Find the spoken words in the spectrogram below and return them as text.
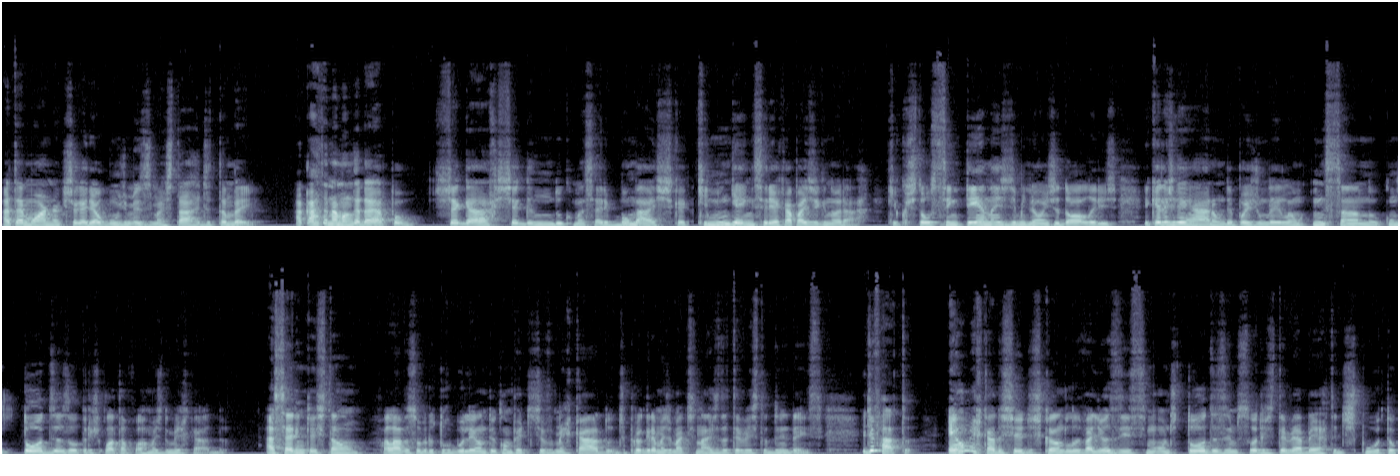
Até Warner, que chegaria alguns meses mais tarde, também. A carta na manga da Apple? Chegar chegando com uma série bombástica que ninguém seria capaz de ignorar que custou centenas de milhões de dólares e que eles ganharam depois de um leilão insano com todas as outras plataformas do mercado. A série em questão falava sobre o turbulento e competitivo mercado de programas matinais da TV estadunidense. E de fato, É um mercado cheio de escândalo e valiosíssimo, onde todas as emissoras de TV aberta disputam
